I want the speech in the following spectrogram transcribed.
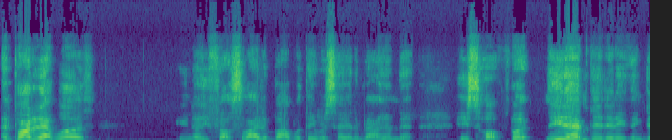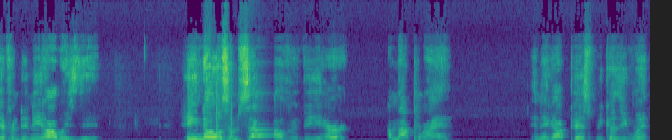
And part of that was, you know, he felt slighted by what they were saying about him that he saw, but he hadn't did anything different than he always did. He knows himself. If he hurt, I'm not playing. And they got pissed because he went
